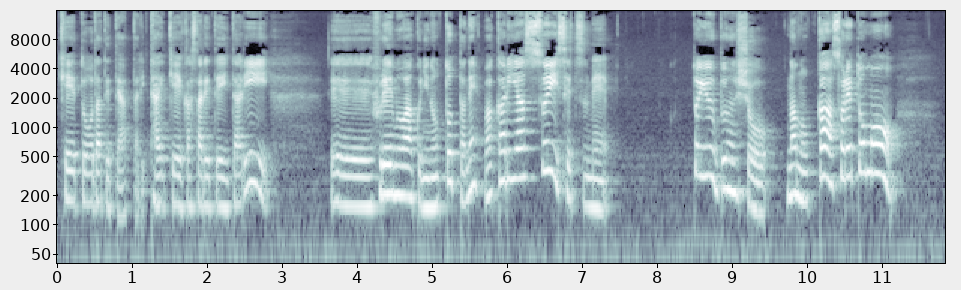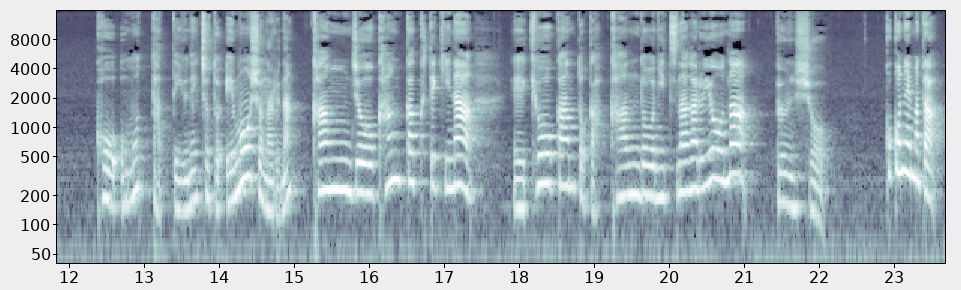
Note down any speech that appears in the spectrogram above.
系統立ててあったり、体系化されていたり、えー、フレームワークにのっとったね、分かりやすい説明という文章なのか、それとも、こう思ったっていうね、ちょっとエモーショナルな、感情、感覚的なえー、共感とか感動につながるような文章。ここね、また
